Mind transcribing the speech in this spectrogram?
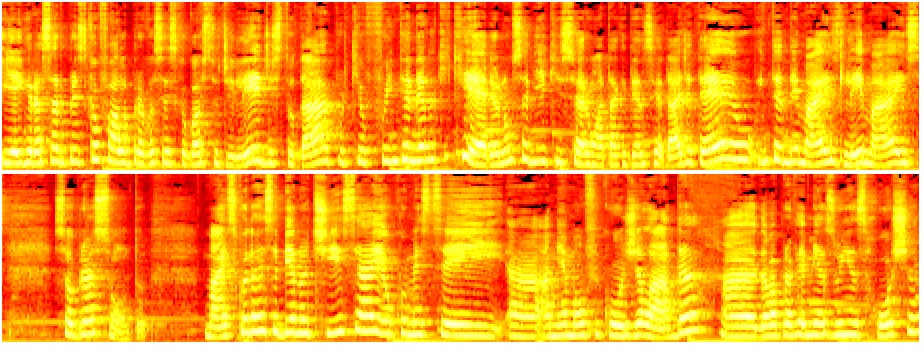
e, é engraçado por isso que eu falo para vocês que eu gosto de ler, de estudar, porque eu fui entendendo o que que era. Eu não sabia que isso era um ataque de ansiedade até eu entender mais, ler mais sobre o assunto. Mas quando eu recebi a notícia, eu comecei. A, a minha mão ficou gelada, a, dava para ver minhas unhas roxas,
